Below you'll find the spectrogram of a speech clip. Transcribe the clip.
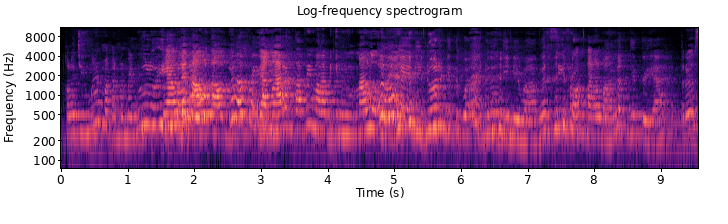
kalau ciuman makan permen dulu Ya gimana? udah tahu-tahu gitu. Ah, kayak Gak di- ngelarang tapi malah bikin malu oh, gitu ya. kayak tidur gitu gue aduh gini banget sih frontal banget gitu ya terus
